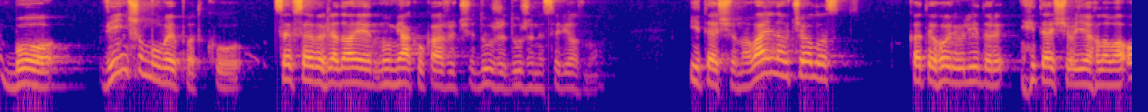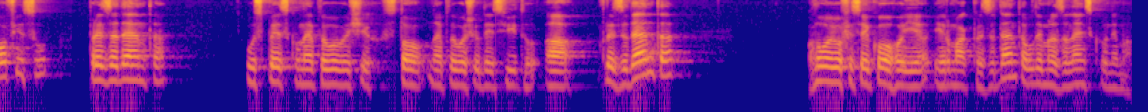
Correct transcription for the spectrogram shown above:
Бо в іншому випадку це все виглядає, ну, м'яко кажучи, дуже-дуже несерйозно. І те, що Навальна очолила категорію лідери, і те, що є глава Офісу президента у списку найвпливовіших 100 найвпливовіших людей світу, а президента, головою Офісу якого є Єрмак президента, Володимира Зеленського нема.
